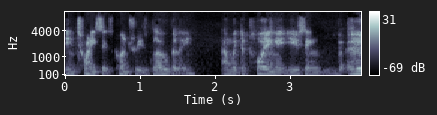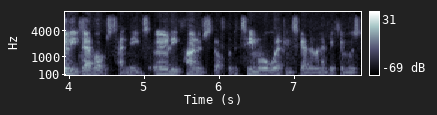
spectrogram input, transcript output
in 26 countries globally, and we're deploying it using early DevOps techniques, early kind of stuff. But the team are all working together, and everything was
